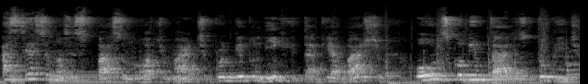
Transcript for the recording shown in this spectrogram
acesse o nosso espaço no Hotmart por meio do link que está aqui abaixo ou nos comentários do vídeo.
